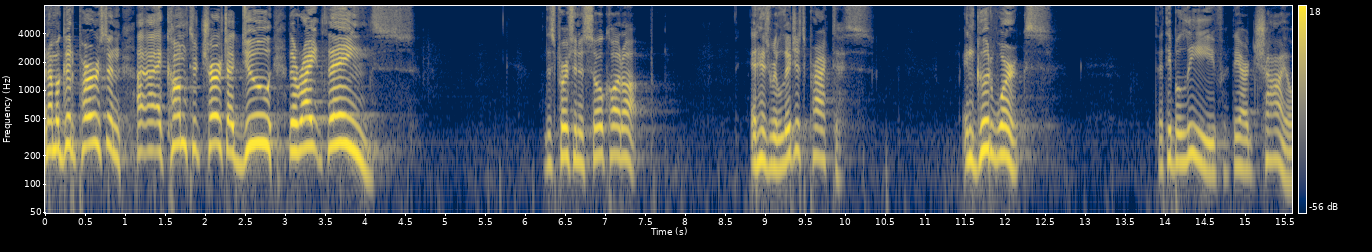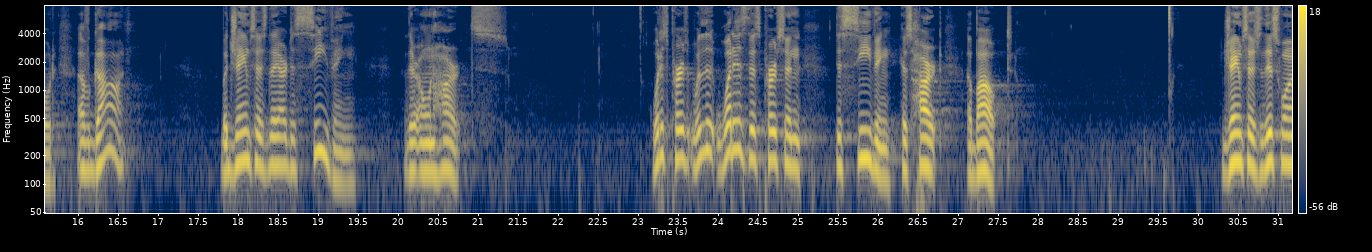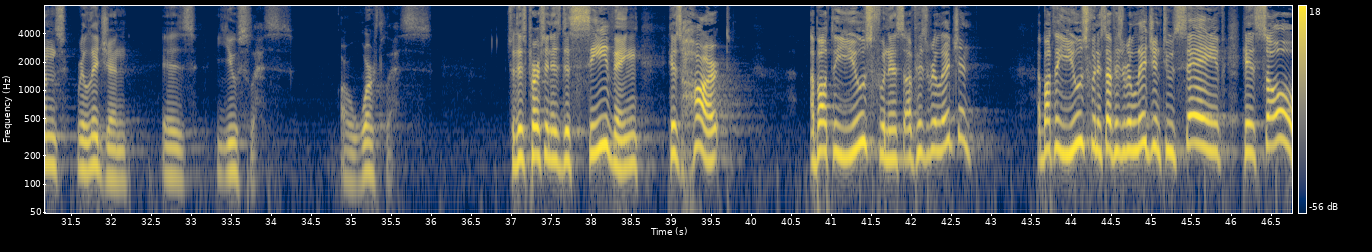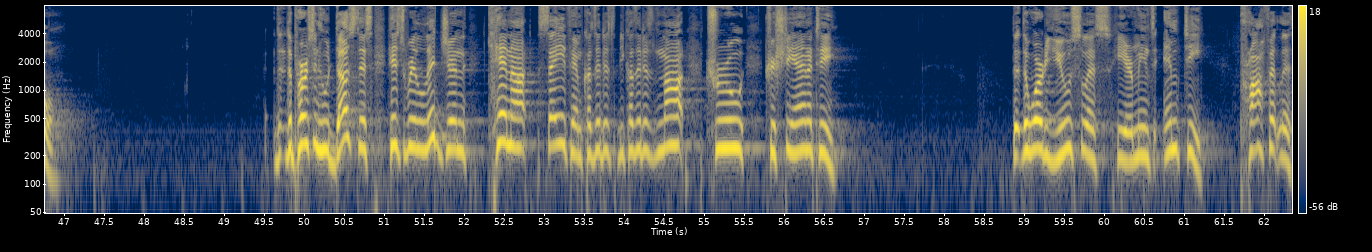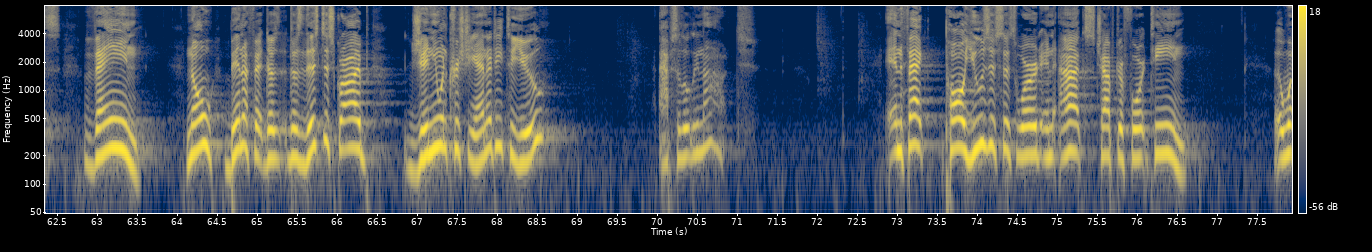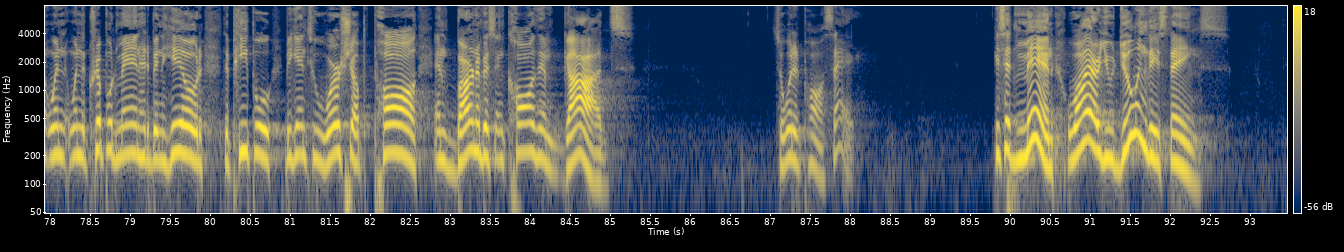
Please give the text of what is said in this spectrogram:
And I'm a good person. I, I come to church. I do the right things. This person is so caught up in his religious practice, in good works, that they believe they are a child of God. But James says they are deceiving their own hearts. What is, per- what is this person deceiving his heart about? James says this one's religion is useless or worthless. So this person is deceiving his heart about the usefulness of his religion, about the usefulness of his religion to save his soul. The person who does this, his religion cannot save him because it is, because it is not true Christianity. The, the word useless here means empty, profitless, vain, no benefit. Does, does this describe genuine Christianity to you? Absolutely not. In fact, Paul uses this word in Acts chapter 14. Uh, when, when, when, the crippled man had been healed, the people began to worship Paul and Barnabas and call them gods. So, what did Paul say? He said, Men, why are you doing these things?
